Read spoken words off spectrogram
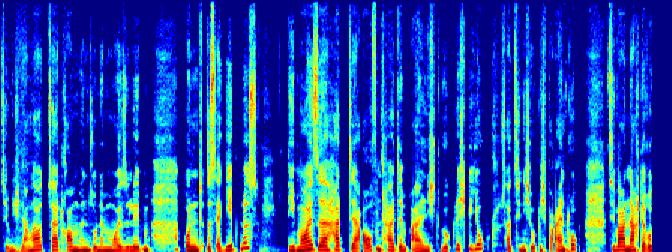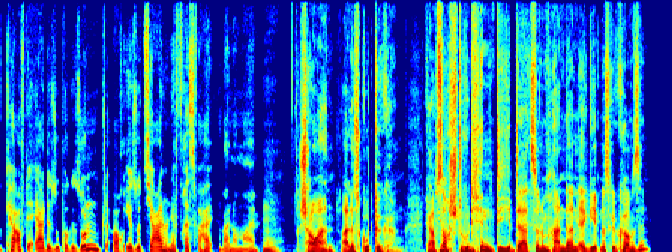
ziemlich langer Zeitraum in so einem Mäuseleben. Und das Ergebnis, die Mäuse hat der Aufenthalt im All nicht wirklich gejuckt. Das hat sie nicht wirklich beeindruckt. Sie waren nach der Rückkehr auf der Erde super gesund. Auch ihr Sozial- und ihr Fressverhalten war normal. Hm. Schau an, alles gut gegangen. Gab es auch Studien, die da zu einem anderen Ergebnis gekommen sind?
